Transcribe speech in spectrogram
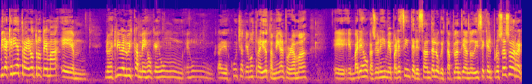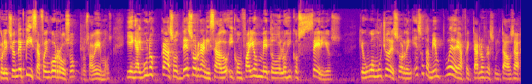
Mira, quería traer otro tema eh, Nos escribe Luis Camejo, que es un, es un radioescucha que hemos traído también al programa eh, en varias ocasiones y me parece interesante lo que está planteando. Dice que el proceso de recolección de PISA fue engorroso, lo sabemos, y en algunos casos desorganizado y con fallos metodológicos serios, que hubo mucho desorden. Eso también puede afectar los resultados. O sea,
